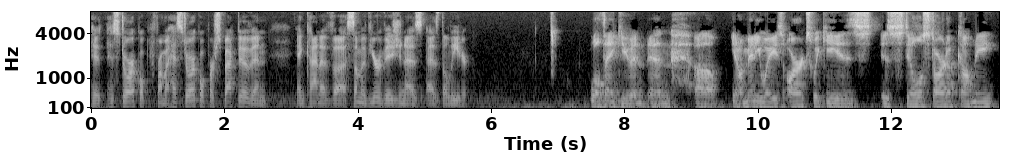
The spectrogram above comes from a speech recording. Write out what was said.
hi- historical from a historical perspective and and kind of uh, some of your vision as as the leader. Well, thank you, and and uh, you know, in many ways, RxWiki is is still a startup company.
